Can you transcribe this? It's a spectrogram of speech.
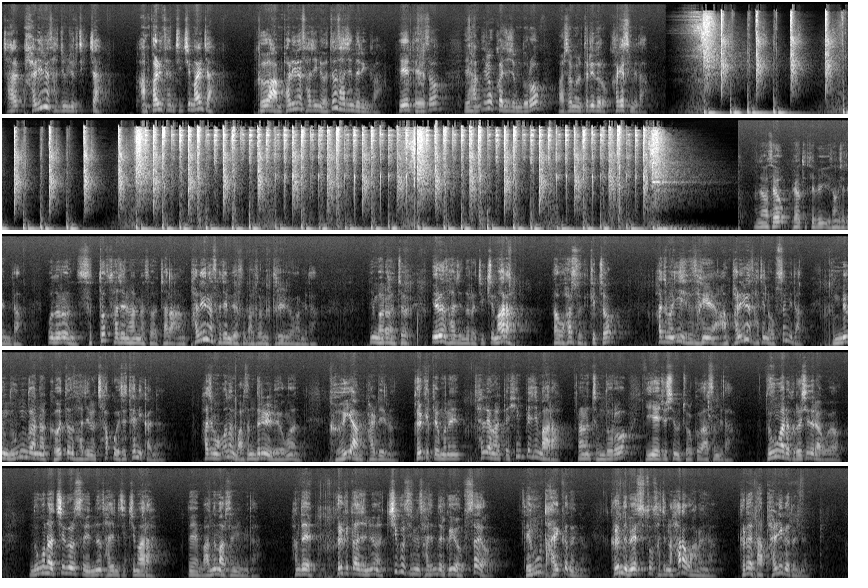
잘 팔리는 사진 위주로 찍자. 안 팔리는 사진 찍지 말자. 그 안 팔리는 사진이 어떤 사진들인가에 대해서 이한 일곱 가지 정도로 말씀을 드리도록 하겠습니다. 안녕하세요. 베어트TV 이상실입니다. 오늘은 스톡 사진을 하면서 잘 안 팔리는 사진에 대해서 말씀을 드리려고 합니다. 이 말은 즉 이런 사진들은 찍지 마라 라고 할 수도 있겠죠. 하지만 이 세상에 안 팔리는 사진은 없습니다. 분명 누군가는 그 어떤 사진을 찾고 있을 테니까요. 하지만 오늘 말씀드릴 내용은 거의 안 팔리는 그렇기 때문에 촬영할 때 힘 빼지 마라 라는 정도로 이해해 주시면 좋을 것 같습니다. 누군가는 그러시더라고요. 누구나 찍을 수 있는 사진을 찍지 마라. 네, 맞는 말씀입니다. 한데 그렇게 따지면 찍을 수 있는 사진들이 거의 없어요. 대부분 다 있거든요. 그런데 왜 스톡 사진을 하라고 하느냐? 그런데 다 팔리거든요.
